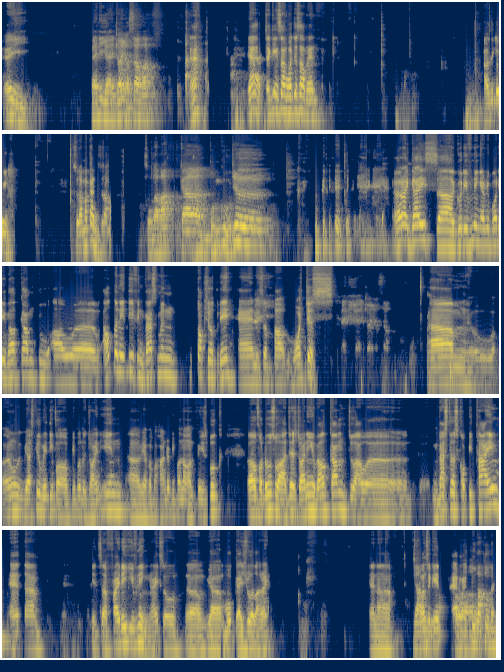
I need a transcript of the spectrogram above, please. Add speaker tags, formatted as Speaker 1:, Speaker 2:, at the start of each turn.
Speaker 1: Hey.
Speaker 2: Benny, you're enjoying yourself, huh?
Speaker 1: Yeah. Yeah, checking some watches out, man. How's it going? Sudah makan? Sudah makan?
Speaker 2: Sudah makan, tunggu je.
Speaker 1: All right, guys. Uh, good evening, everybody. Welcome to our alternative investment talk show today, and it's about watches. Um, we are still waiting for people to join in. Uh, we have about 100 people now on Facebook. Well, for those who are just joining, welcome to our investors KopiTime at um, it's a Friday evening, right? So uh, we are more casual, right? And uh, yeah, once again, I have my two. Uh,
